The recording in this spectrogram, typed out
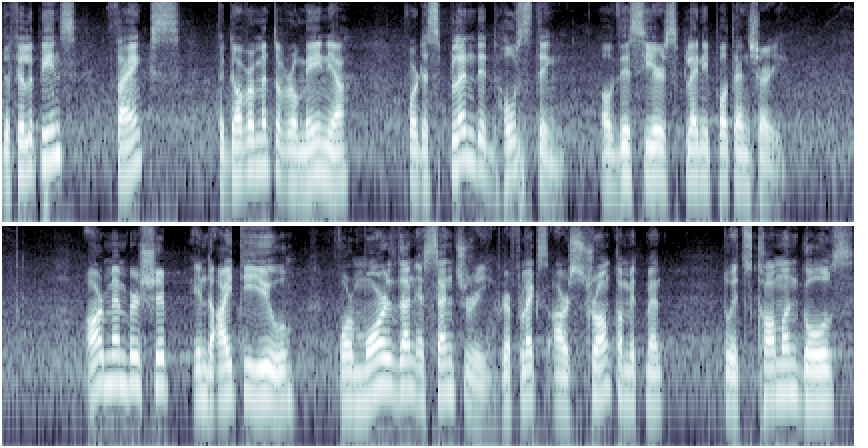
The Philippines thanks the government of Romania for the splendid hosting of this year's plenipotentiary. Our membership in the ITU for more than a century reflects our strong commitment to its common goals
